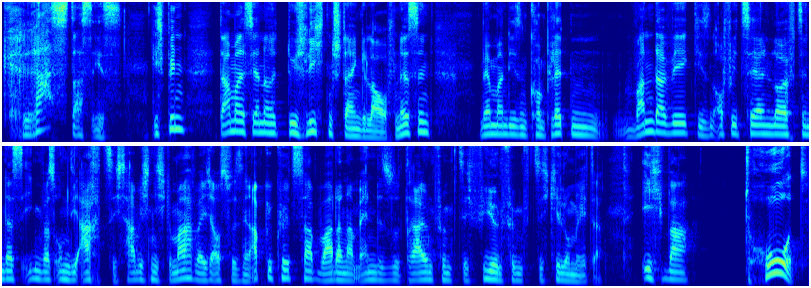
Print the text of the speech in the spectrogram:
krass das ist. Ich bin damals ja noch durch Liechtenstein gelaufen. Das sind, wenn man diesen kompletten Wanderweg, diesen offiziellen läuft, sind das irgendwas um die 80. Habe ich nicht gemacht, weil ich aus Versehen abgekürzt habe, war dann am Ende so 53, 54 Kilometer. Ich war tot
